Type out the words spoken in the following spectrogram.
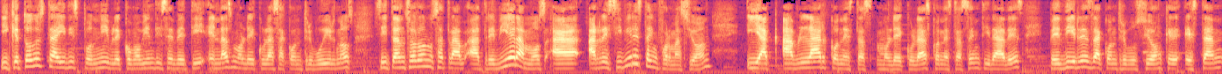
y que todo está ahí disponible, como bien dice Betty, en las moléculas a contribuirnos, si tan solo nos atreviéramos a, a recibir esta información y a hablar con estas moléculas, con estas entidades, pedirles la contribución que están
